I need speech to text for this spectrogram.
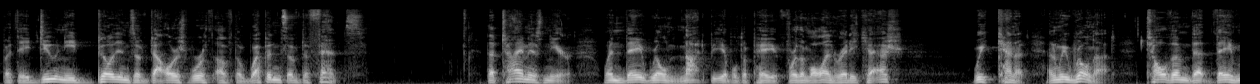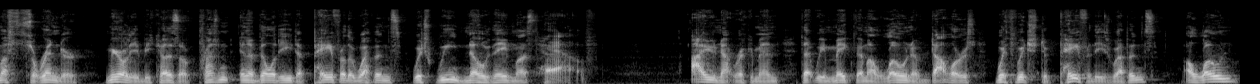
but they do need billions of dollars worth of the weapons of defense. The time is near when they will not be able to pay for them all in ready cash. We cannot, and we will not, tell them that they must surrender merely because of present inability to pay for the weapons which we know they must have. I do not recommend that we make them a loan of dollars with which to pay for these weapons, a loan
